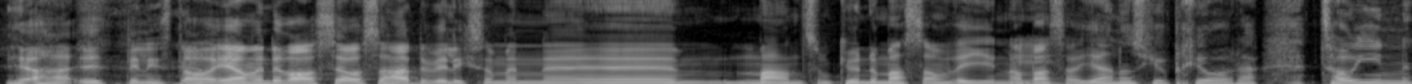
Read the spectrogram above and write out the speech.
ja utbildningsdag, ja men det var så, så hade vi liksom en eh, man som kunde massa om vin och Mm. bara så, ja nu ska vi prova det här. Ta in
